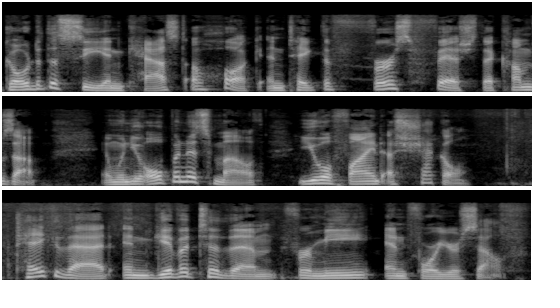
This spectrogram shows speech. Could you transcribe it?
go to the sea and cast a hook and take the first fish that comes up. And when you open its mouth, you will find a shekel. Take that and give it to them for me and for yourself.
